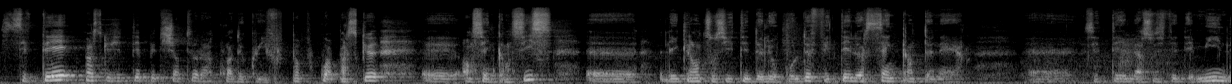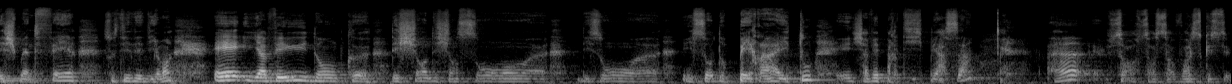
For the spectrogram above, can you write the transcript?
c'était parce que j'étais petit chanteur à la Croix de Cuivre. Pourquoi? Parce que euh, en 56, euh, les grandes sociétés de Léopold II fêtaient leur cinquantenaire. Euh, c'était la société des mines, les chemins de fer, société des diamants. Et il y avait eu donc des chants, des chansons, disons, une sorte d'opéra et tout. Et j'avais participé à ça, hein, sans, sans, savoir ce que c'est.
